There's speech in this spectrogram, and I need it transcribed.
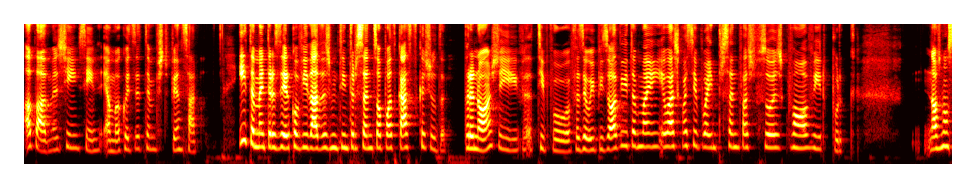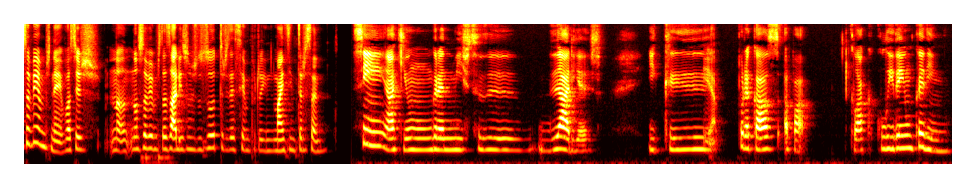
opa, mas sim, sim, é uma coisa que temos de pensar. E também trazer convidadas muito interessantes ao podcast que ajuda para nós e, tipo, a fazer o episódio. E também eu acho que vai ser bem interessante para as pessoas que vão ouvir, porque nós não sabemos, né? Vocês não, não sabemos das áreas uns dos outros, é sempre mais interessante. Sim, há aqui um grande misto de, de áreas e que, Yeah. por acaso, opá, claro que colidem um bocadinho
